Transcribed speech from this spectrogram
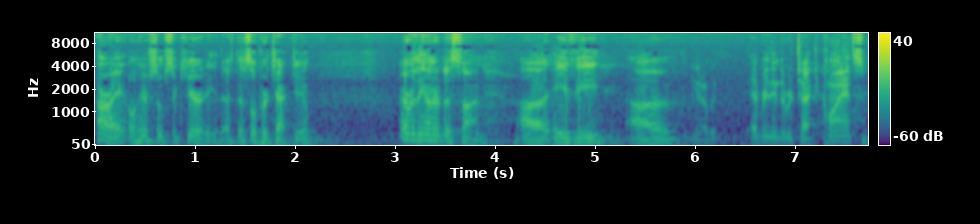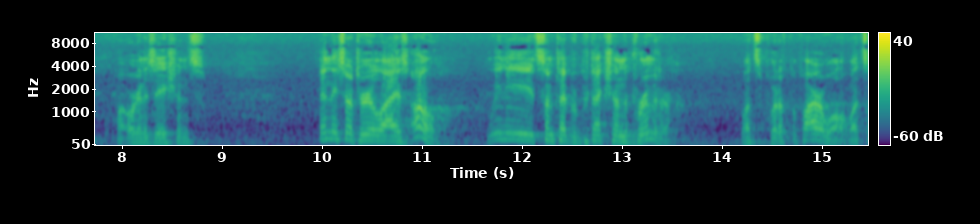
All right. Well, here's some security. This will protect you. Everything under the sun. Uh, AV. Uh, you know, everything to protect clients, uh, organizations. Then they start to realize, oh, we need some type of protection on the perimeter. Let's put up a firewall. Let's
